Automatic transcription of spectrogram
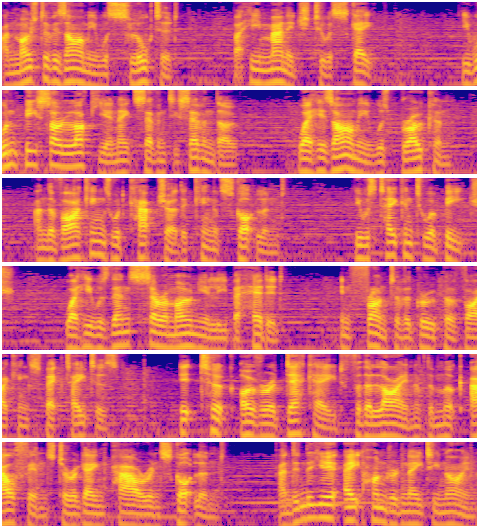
and most of his army was slaughtered, but he managed to escape. He wouldn't be so lucky in 877 though, where his army was broken and the Vikings would capture the King of Scotland. He was taken to a beach, where he was then ceremonially beheaded in front of a group of Viking spectators. It took over a decade for the line of the MacAlpins to regain power in Scotland, and in the year 889,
